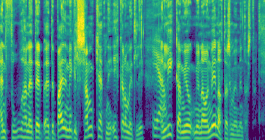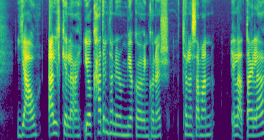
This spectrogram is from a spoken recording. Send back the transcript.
en þú, hann þetta er, þetta er bæði mikil samkeppni ykkar á milli, Já. en líka mjög, mjög náinn vinátta sem hefur myndast. Já, algjörlega. Ég og Katrín þannig erum mjög góða vinkonur, tölum saman illa dæla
